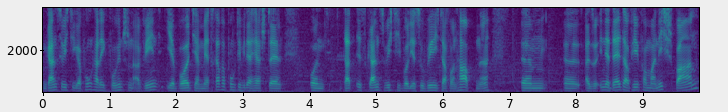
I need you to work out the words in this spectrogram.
ein ganz wichtiger Punkt, hatte ich vorhin schon erwähnt. Ihr wollt ja mehr Trefferpunkte wiederherstellen und das ist ganz wichtig, weil ihr so wenig davon habt. Ne? Ähm, äh, also in der Delta auf jeden Fall mal nicht sparen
